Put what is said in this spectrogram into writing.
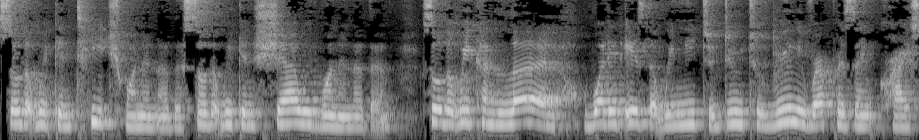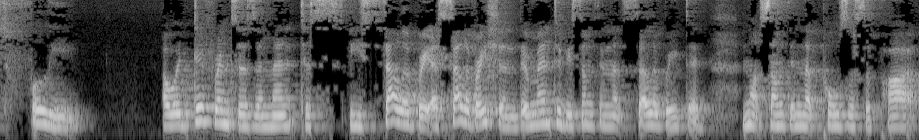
so that we can teach one another, so that we can share with one another, so that we can learn what it is that we need to do to really represent Christ fully. Our differences are meant to be celebrate a celebration. They're meant to be something that's celebrated, not something that pulls us apart.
